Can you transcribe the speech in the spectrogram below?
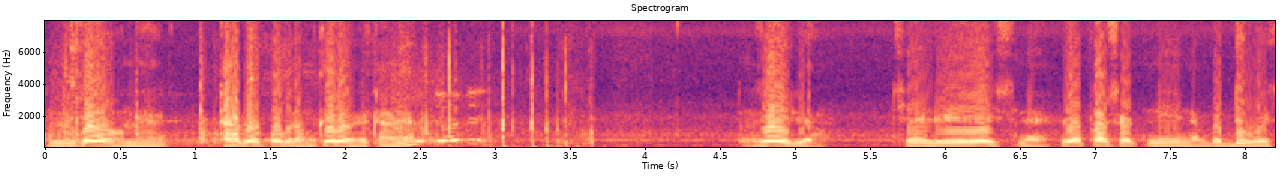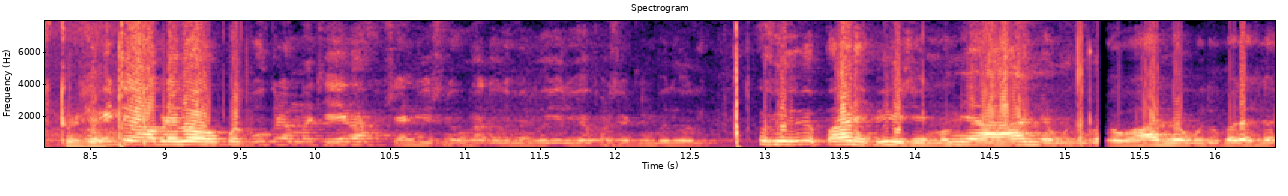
તમે જો, અમે ધાબે પ્રોગ્રામ કર્યો છે ટાણે જોઈ લો સેન્ડવિચ ને વેફર ચટણી ને બધું વસ્તુ છે મિત્રો આપણે જો ઉપર પ્રોગ્રામમાં છે એવા સેન્ડવીચનું ખાધું તમે જોયું વેફર ચટણી બધું હતું હવે પાણી પીવી છે મમ્મી આ હાર ને બધું કરે હાર ને બધું કરે છે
